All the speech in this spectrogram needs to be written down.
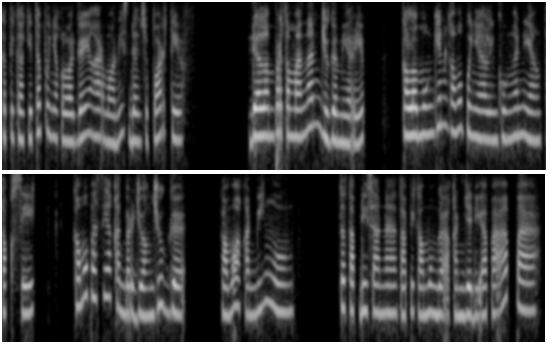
ketika kita punya keluarga yang harmonis dan suportif. Dalam pertemanan juga mirip, kalau mungkin kamu punya lingkungan yang toksik, kamu pasti akan berjuang juga. Kamu akan bingung. Tetap di sana, tapi kamu nggak akan jadi apa-apa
